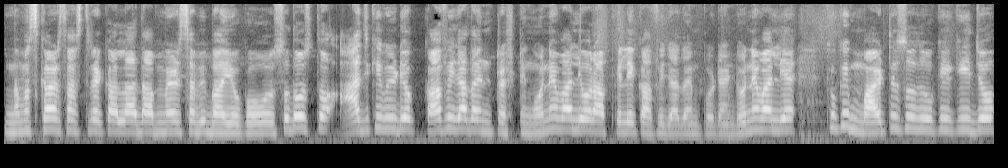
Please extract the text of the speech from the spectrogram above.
नमस्कार शास्त्र का आदाब मेरे सभी भाइयों को। सो दोस्तों, आज की वीडियो काफ़ी ज़्यादा इंटरेस्टिंग होने वाली है और आपके लिए काफ़ी ज़्यादा इंपॉर्टेंट होने वाली है, क्योंकि मारुति सुजुकी की जो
